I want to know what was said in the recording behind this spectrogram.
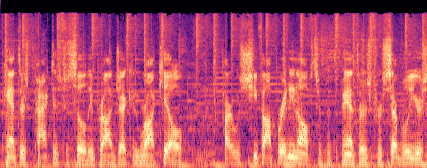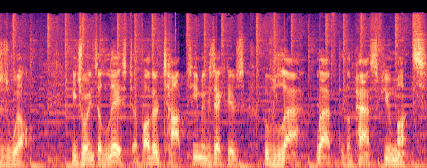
Panthers practice facility project in Rock Hill. Hart was chief operating officer for the Panthers for several years as well. He joins a list of other top team executives who've left, in the past few months.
